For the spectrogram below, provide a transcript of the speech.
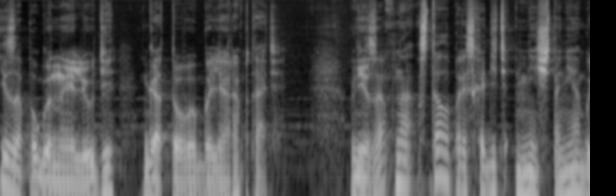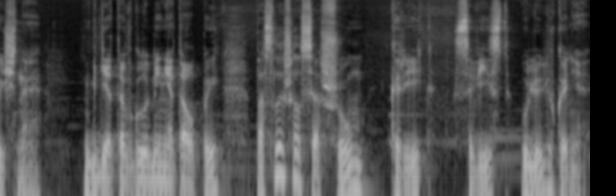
и запуганные люди готовы были роптать. Внезапно стало происходить нечто необычное. Где-то в глубине толпы послышался шум, крик, свист, улюлюканье.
